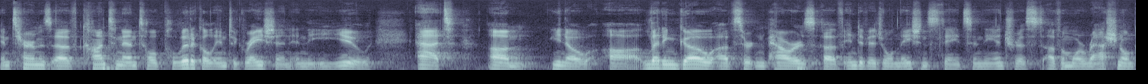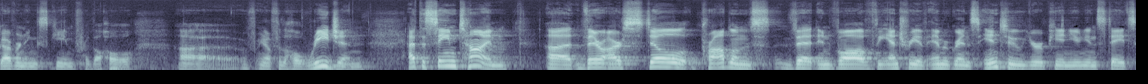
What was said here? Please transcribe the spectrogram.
in terms of continental political integration in the EU at um, you know, uh, letting go of certain powers of individual nation states in the interest of a more rational governing scheme for the whole, uh, you know, for the whole region. At the same time, uh, there are still problems that involve the entry of immigrants into European Union states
